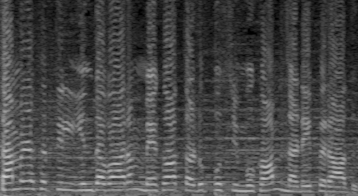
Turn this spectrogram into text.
தமிழகத்தில் இந்த வாரம் மெகா தடுப்பூசி முகாம் நடைபெறாது.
